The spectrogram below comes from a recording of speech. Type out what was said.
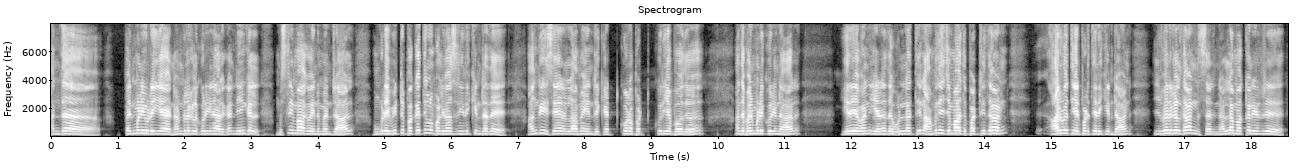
அந்த பெண்மணியுடைய நண்பர்கள் கூறினார்கள் நீங்கள் முஸ்லீமாக வேண்டுமென்றால் உங்களுடைய வீட்டு பக்கத்திலும் பள்ளிவாசல் இருக்கின்றது. அங்கு சேரலாமே என்று கேட் கூறப்பட் கூறிய போது அந்த பெண்மணி கூறினார் இறைவன் எனது உள்ளத்தில் அகமதிய ஜமாத் பற்றி தான் ஆர்வத்தை ஏற்படுத்தியிருக்கின்றான். இவர்கள்தான் சரி நல்ல மக்கள் என்று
